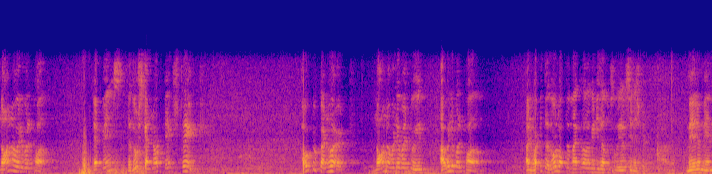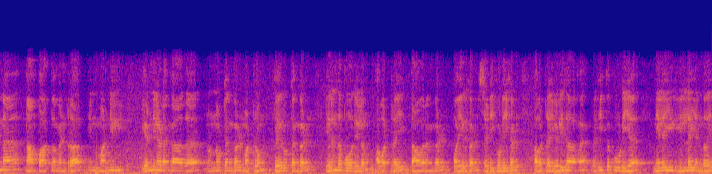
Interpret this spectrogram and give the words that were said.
non-available form. That means the roots cannot take straight. How to convert non-available to available form and what is the role of the microorganisms we have seen yesterday. மேலும் என்ன நாம் பார்த்தோம் என்றால் இம்மண்ணில் எண்ணிலடங்காத நுண்ணூட்டங்கள் மற்றும் பேரூட்டங்கள் இருந்த போதிலும் அவற்றை தாவரங்கள் பயிர்கள் செடி கொடிகள் அவற்றை எளிதாக கிரகிக்கக்கூடிய நிலையில் இல்லை என்பதை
